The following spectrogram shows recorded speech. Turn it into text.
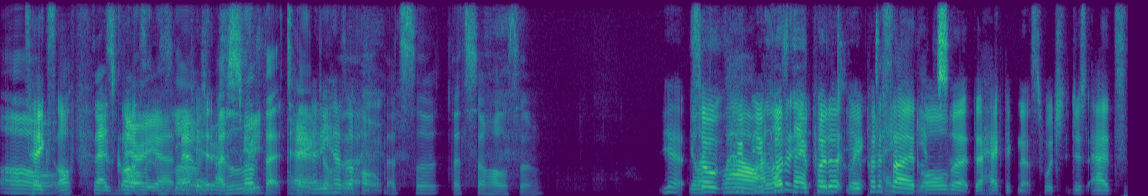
oh, takes off That's his glasses. very, uh, that was kid. very I love that take. Harry. And he of has a home. That's so that's so wholesome. Yeah. You're so like, "Wow, you, I you love put you put a, you put aside the all the the hecticness, which just adds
